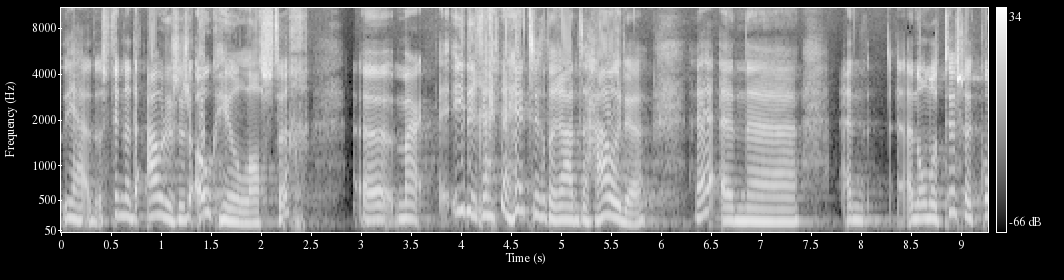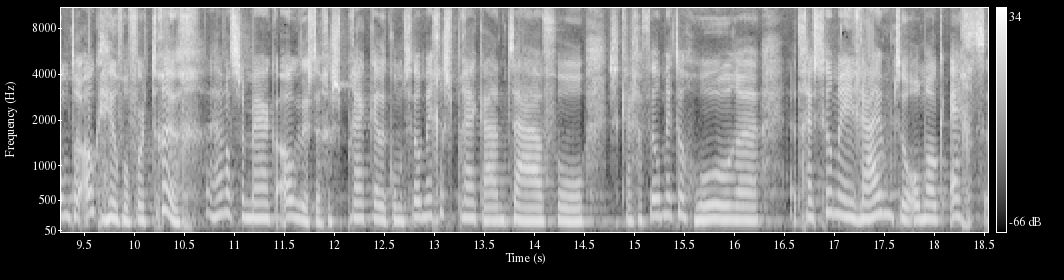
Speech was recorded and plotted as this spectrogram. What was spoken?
ja, dat vinden de ouders dus ook heel lastig. Maar iedereen heeft zich eraan te houden. Hè? En, en en ondertussen komt er ook heel veel voor terug. Hè, want ze merken ook, dus de gesprekken, er komt veel meer gesprekken aan tafel. Ze krijgen veel meer te horen. Het geeft veel meer ruimte om ook echt,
